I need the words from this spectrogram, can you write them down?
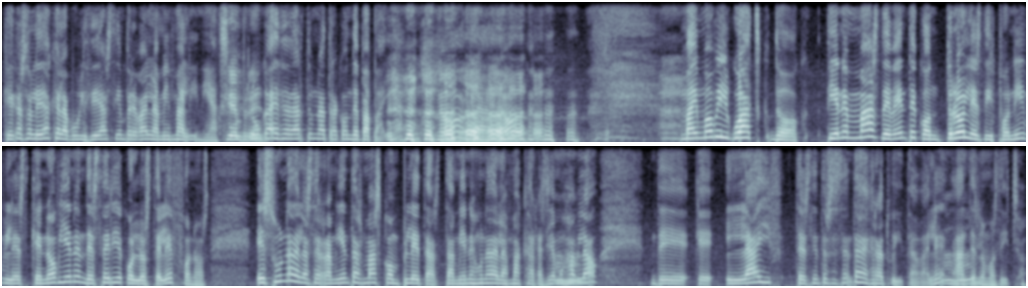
Qué casualidad que la publicidad siempre va en la misma línea. Siempre. Nunca es de darte un atracón de papaya, ¿no? claro. My Mobile Watchdog tiene más de 20 controles disponibles que no vienen de serie con los teléfonos. Es una de las herramientas más completas, también es una de las más caras. Ya hemos hablado de que Live 360 es gratuita, ¿vale? Antes lo hemos dicho.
